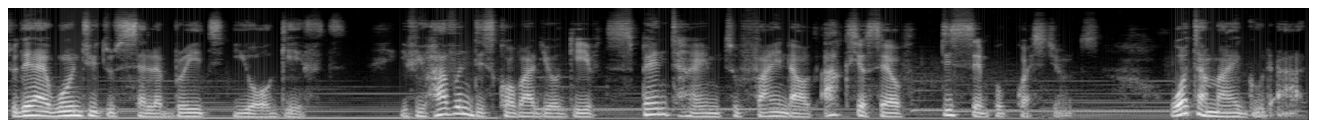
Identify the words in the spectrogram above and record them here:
Today I want you to celebrate your gift. If you haven't discovered your gift, spend time to find out. Ask yourself these simple questions. What am I good at?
